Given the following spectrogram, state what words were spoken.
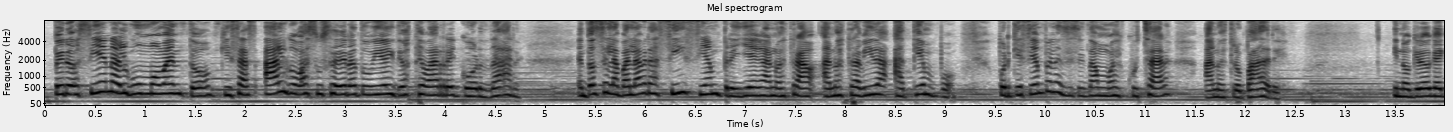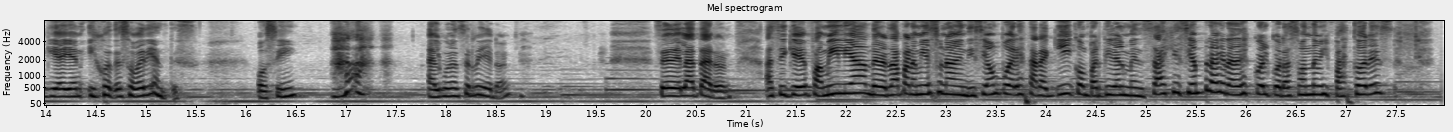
pero sí en algún momento quizás algo va a suceder a tu vida y Dios te va a recordar entonces la palabra sí siempre llega a nuestra, a nuestra vida a tiempo, porque siempre necesitamos escuchar a nuestro Padre. Y no creo que aquí hayan hijos desobedientes. ¿O sí? Algunos se rieron. Se delataron. Así que familia, de verdad para mí es una bendición poder estar aquí, compartir el mensaje. Siempre agradezco el corazón de mis pastores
